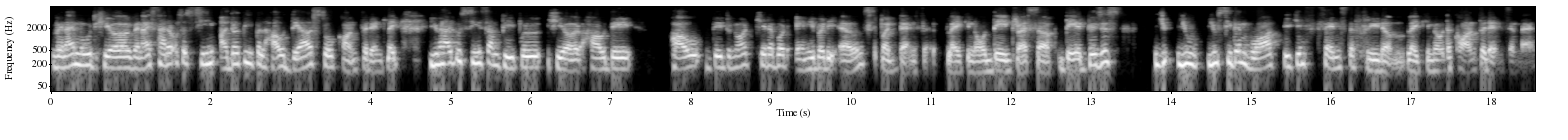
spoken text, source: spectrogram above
when i moved here when i started also seeing other people how they are so confident like you have to see some people here how they how they do not care about anybody else but themselves. Like, you know, they dress up, they, they just, you, you, you see them walk, you can sense the freedom, like, you know, the confidence in them.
